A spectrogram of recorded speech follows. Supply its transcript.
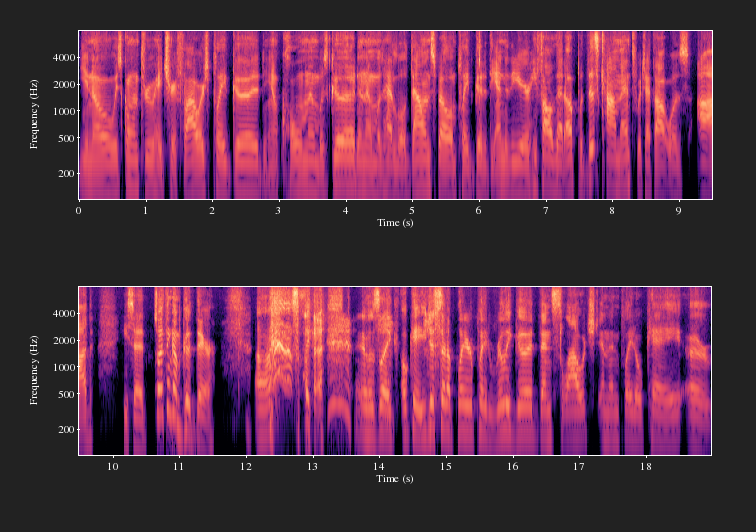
you know, he's going through, hey, Trey Flowers played good. You know, Coleman was good and then was had a little down spell and played good at the end of the year. He followed that up with this comment, which I thought was odd. He said, So I think I'm good there. Uh, like, it was like, okay, you just said a player played really good, then slouched, and then played okay or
